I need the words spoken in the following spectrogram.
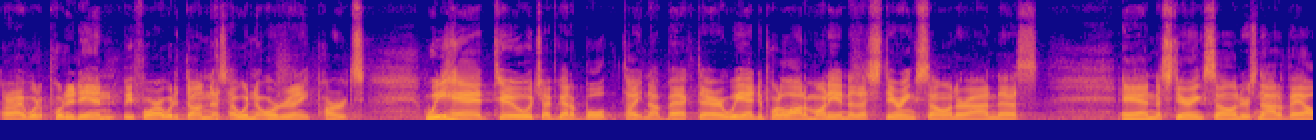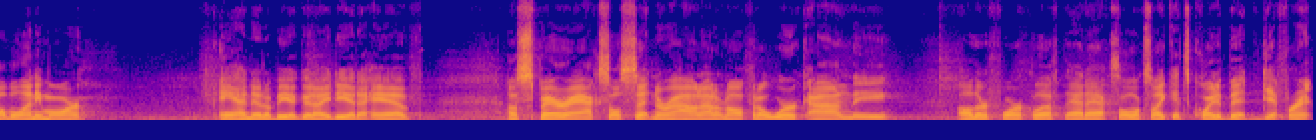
or I would have put it in before I would have done this. I wouldn't have ordered any parts. We had to, which I've got a bolt to tighten up back there, we had to put a lot of money into the steering cylinder on this. And the steering cylinder is not available anymore. And it'll be a good idea to have a spare axle sitting around. I don't know if it'll work on the other forklift. That axle looks like it's quite a bit different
